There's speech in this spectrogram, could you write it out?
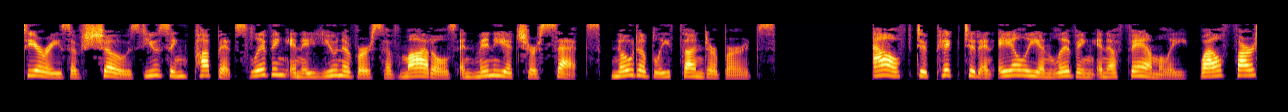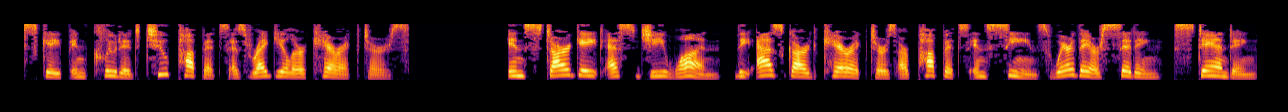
series of shows using puppets living in a universe of models and miniature sets, notably Thunderbirds. Alf depicted an alien living in a family, while Farscape included two puppets as regular characters. In Stargate SG-1, the Asgard characters are puppets in scenes where they are sitting, standing,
